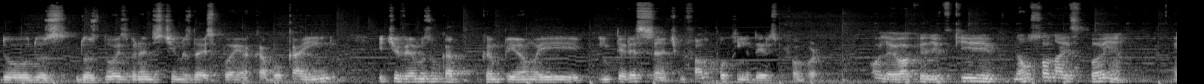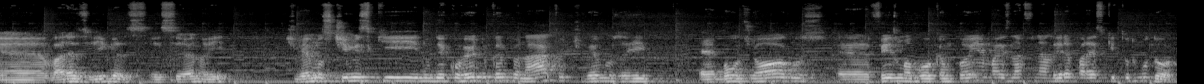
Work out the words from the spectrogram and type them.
do, dos, dos dois grandes times da Espanha acabou caindo e tivemos um campeão aí interessante. Me fala um pouquinho deles, por favor. Olha, eu acredito que não só na Espanha, é, várias ligas esse ano aí, tivemos times que no decorrer do campeonato tivemos aí é, bons jogos, é, fez uma boa campanha, mas na finaleira parece que tudo mudou.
